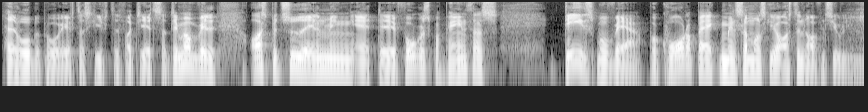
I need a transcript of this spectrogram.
havde håbet på efter skiftet fra Jets. Så det må vel også betyde, Elming, at uh, fokus på Panthers dels må være på quarterback, men så måske også den offensive linje.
